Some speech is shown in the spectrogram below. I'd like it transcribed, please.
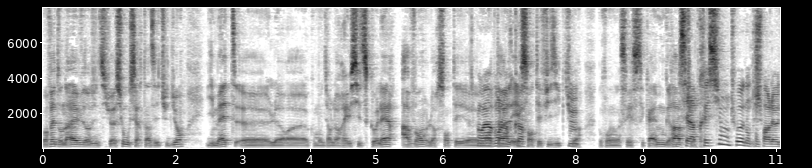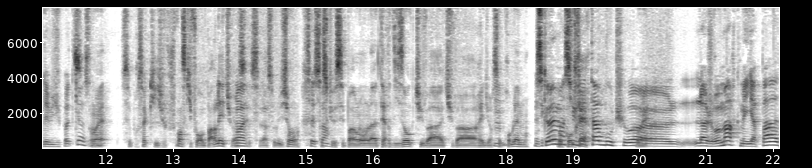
Mais en fait, on arrive dans une situation où certains étudiants, ils mettent euh, leur, euh, comment dire, leur réussite scolaire avant leur santé euh, mentale leur et santé physique, tu Mm. vois. Donc on- c'est c'est quand même grave. C'est la pression, tu vois, dont on parlait au début du podcast. Ouais, c'est pour ça que je pense qu'il faut en parler, tu vois. Ouais. C'est- la solution. C'est ça. Parce que c'est pas en l'interdisant que tu vas, tu vas réduire ce Mm. problème. Mais c'est quand même Au un sujet tabou, tu vois. Ouais. Euh, là, je remarque, mais il n'y a pas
